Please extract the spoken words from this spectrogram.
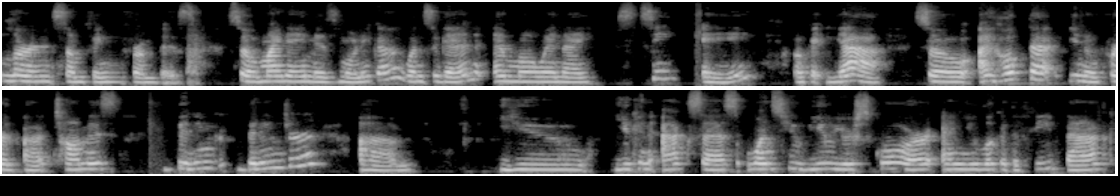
learn something from this. So my name is Monica, once again, M-O-N-I-C-A. Okay, yeah. So I hope that, you know, for uh, Thomas Binninger, um, you, you can access, once you view your score and you look at the feedback,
